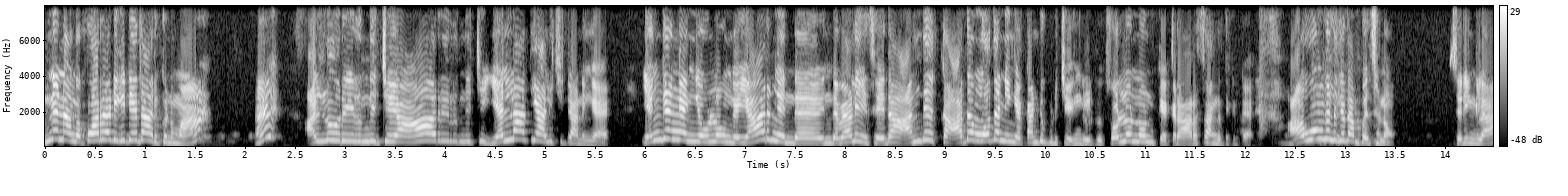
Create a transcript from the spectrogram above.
இன்னும் நாங்க போராடிக்கிட்டே தான் இருக்கணுமா? அல்லூர் இருந்துச்சு ஆறு இருந்துச்சு எல்லாத்தையும் அழிச்சிட்டானுங்க. எங்கெங்க இங்க உள்ளவங்க யாருங்க இந்த இந்த வேலையை செய்தா அந்த அதை முத நீங்க கண்டுபிடிச்சு எங்களுக்கு சொல்லணும்னு கேக்குற அரசாங்கத்துக்கிட்ட. அவங்களுக்கு தான் பிரச்சனை. சரிங்களா?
